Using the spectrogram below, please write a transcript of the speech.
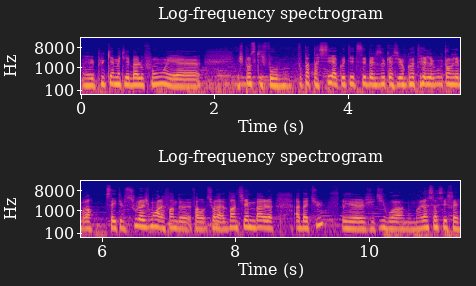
Il n'y avait plus qu'à mettre les balles au fond et, euh, je pense qu'il faut, faut pas passer à côté de ces belles occasions quand elles vous tendent les bras. Ça a été le soulagement à la fin de, enfin sur la 20e balle abattue et euh, je dis ouais, bon bah là ça c'est fait.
